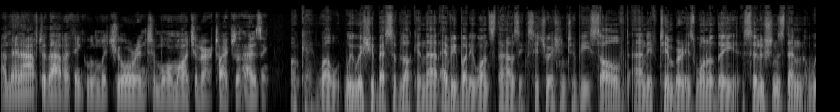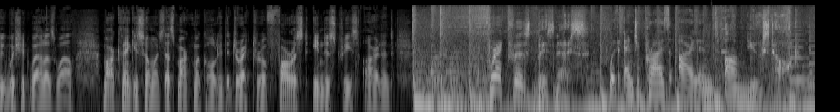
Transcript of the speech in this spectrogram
And then after that, I think we'll mature into more modular types of housing. Okay, well, we wish you best of luck in that. Everybody wants the housing situation to be solved, and if timber is one of the solutions, then we wish it well as well. Mark, thank you so much. That's Mark McAuley, the Director of Forest Industries Ireland. Breakfast Business with Enterprise Ireland on Newstalk.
